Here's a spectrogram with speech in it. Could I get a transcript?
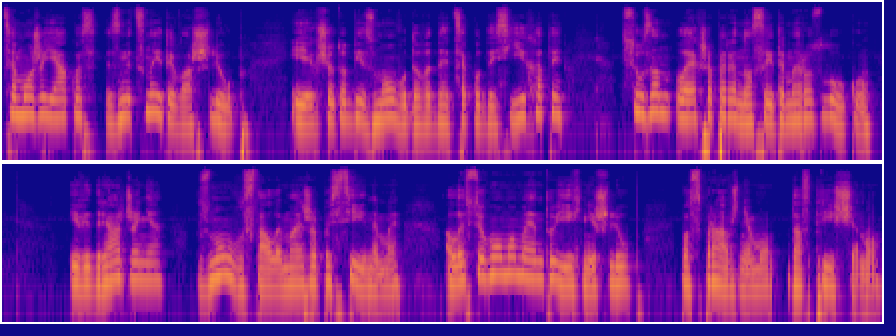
Це може якось зміцнити ваш шлюб, і якщо тобі знову доведеться кудись їхати, Сюзан легше переноситиме розлуку. І відрядження знову стали майже постійними, але з цього моменту їхній шлюб по-справжньому дав тріщину.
